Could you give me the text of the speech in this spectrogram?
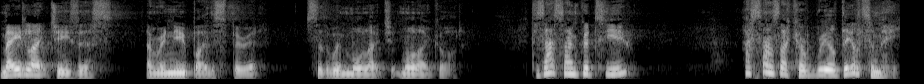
made like Jesus, and renewed by the Spirit so that we're more like, more like God. Does that sound good to you? That sounds like a real deal to me.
